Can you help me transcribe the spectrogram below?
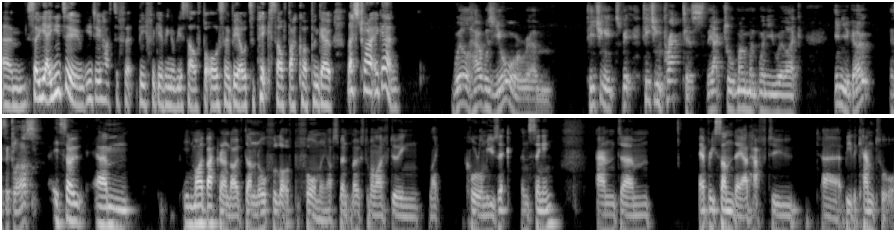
Um, so yeah, you do you do have to f- be forgiving of yourself, but also be able to pick yourself back up and go, let's try it again. Will, how was your um, teaching exp- teaching practice? The actual moment when you were like, in you go, there's a class. So um, in my background, I've done an awful lot of performing. I've spent most of my life doing like choral music and singing, and um, every Sunday I'd have to uh, be the cantor,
